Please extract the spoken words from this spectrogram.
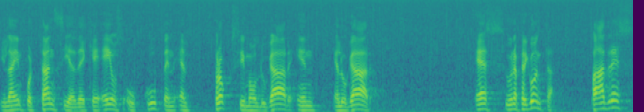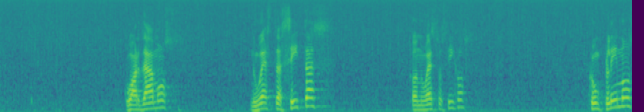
y la importancia de que ellos ocupen el próximo lugar en el hogar. Es una pregunta. Padres, guardamos nuestras citas con nuestros hijos? ¿Cumplimos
